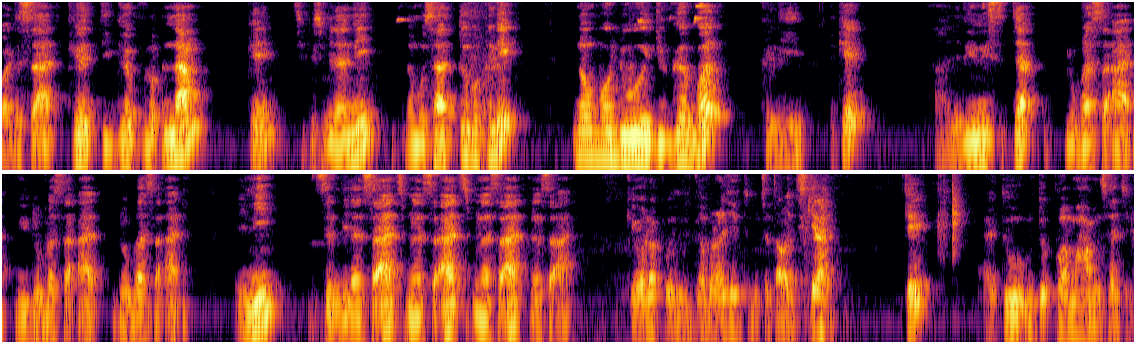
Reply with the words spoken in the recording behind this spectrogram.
pada saat ke-36, Okey, CP9 ni nombor 1 berkelip, nombor 2 juga berkelip. Okey? Ha, jadi ini setiap 12 saat, ni 12 saat, 12 saat. Ini 9 saat, 9 saat, 9 saat, 9 saat. Okey, walaupun gambar aja tu macam tak wajib sikitlah. Okey? Ha, itu untuk pemahaman saja.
